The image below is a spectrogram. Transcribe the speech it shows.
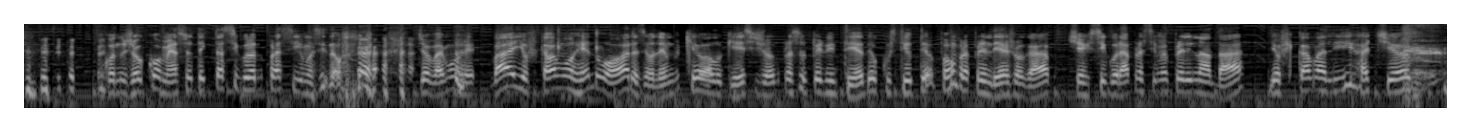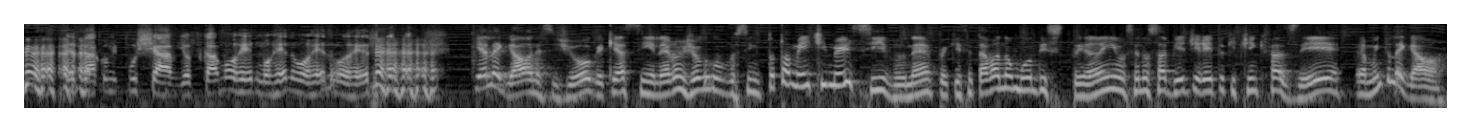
Quando o jogo começa, eu tenho que estar segurando pra cima, senão já vai morrer. Vai, eu ficava morrendo horas. Eu lembro que eu aluguei esse jogo pra Super Nintendo, eu custei um tempão pra aprender a jogar. Tinha que segurar pra cima pra ele nadar. E eu ficava ali rateando, o tentáculo me puxava. E eu ficava morrendo, morrendo, morrendo, morrendo. O que é legal nesse jogo é que assim, ele era um jogo assim totalmente imersivo, né? Porque você tava num mundo estranho, você não sabia direito o que tinha que fazer. Era muito legal.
